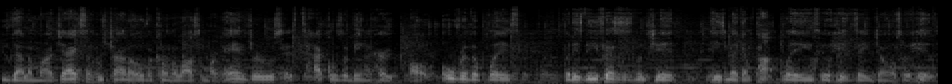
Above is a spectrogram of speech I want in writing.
You've got Lamar Jackson, who's trying to overcome the loss of Mark Andrews. His tackles are being hurt all over the place, but his defense is legit. He's making pop plays. He'll hit Zay Jones. He'll hit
